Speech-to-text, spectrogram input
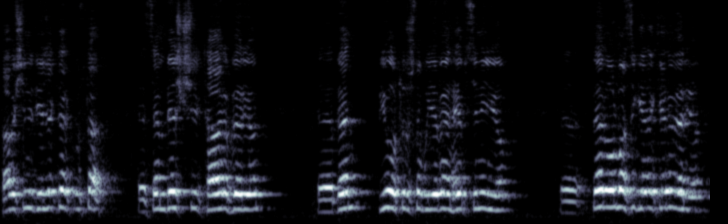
Tabii şimdi diyecekler ki usta e, sen 5 kişilik tarif veriyorsun. E, ben bir oturuşta bu yemeğin hepsini yiyorum. E, ben olması gerekeni veriyorum.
